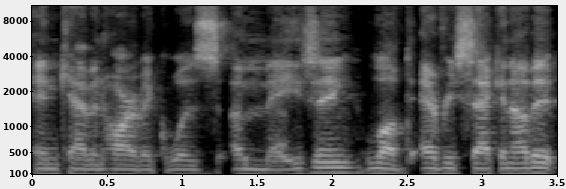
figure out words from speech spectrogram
and Kevin Harvick was amazing. Loved every second of it.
